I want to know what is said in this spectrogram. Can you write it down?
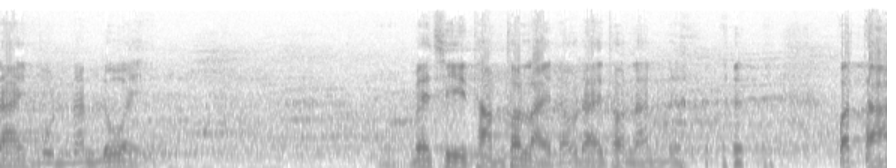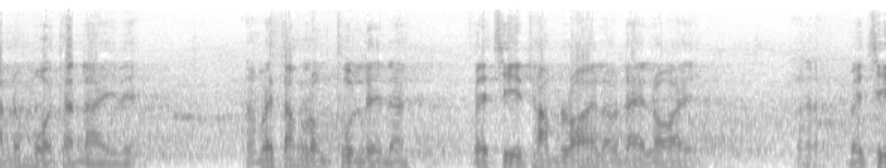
ได้บุญนั้นด้วย แม่ชีทำเท่าไหร่เราได้เท่านั้นปตานุโมทนายเนี่ยไม่ต้องลงทุนเลยนะแม่ชีทำร้อยเราได้ร้อยแม่ชี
